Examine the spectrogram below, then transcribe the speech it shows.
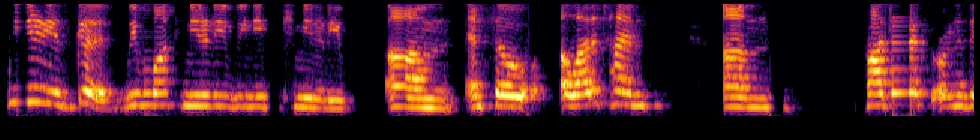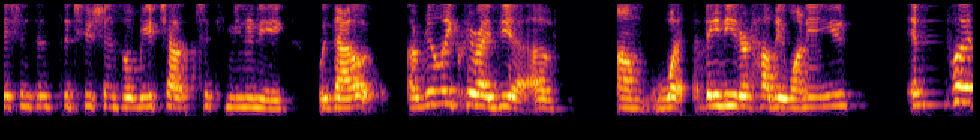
community is good. We want community, we need community. Um, and so a lot of times um, projects, organizations, institutions will reach out to community without a really clear idea of um, what they need or how they want to use input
